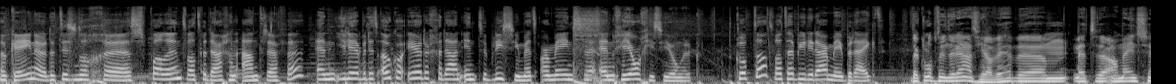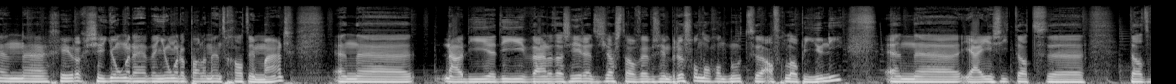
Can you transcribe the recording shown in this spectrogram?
Oké, nou dat is nog eh, spannend wat we daar gaan aantreffen. En jullie hebben dit ook al eerder gedaan in Tbilisi met Armeense en Georgische jongeren. Klopt dat? Wat hebben jullie daarmee bereikt? Dat klopt inderdaad, ja. We hebben ehm, met de Armeense en eh, Georgische jongeren hebben een jongerenparlement gehad in maart. En eh, nou, die, die waren daar zeer enthousiast over. We hebben ze in Brussel nog ontmoet eh, afgelopen juni. En eh, ja, je ziet dat... eh, dat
